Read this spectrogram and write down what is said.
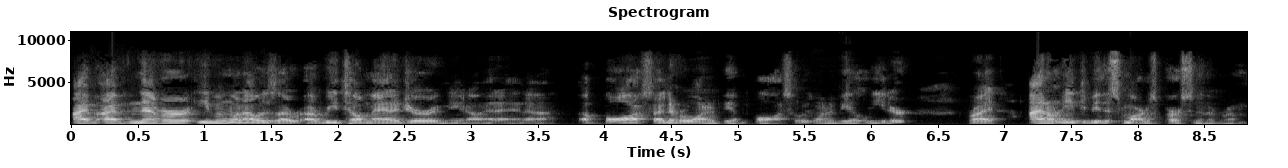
I've I've never even when I was a, a retail manager and you know and, a, and a, a, boss, I never wanted to be a boss. I always wanted to be a leader, right? I don't need to be the smartest person in the room.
